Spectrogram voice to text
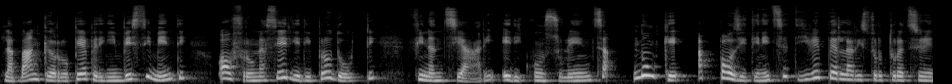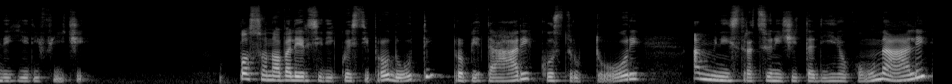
la Banca Europea per gli investimenti offre una serie di prodotti finanziari e di consulenza, nonché apposite iniziative per la ristrutturazione degli edifici. Possono avvalersi di questi prodotti proprietari, costruttori, amministrazioni cittadino-comunali,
